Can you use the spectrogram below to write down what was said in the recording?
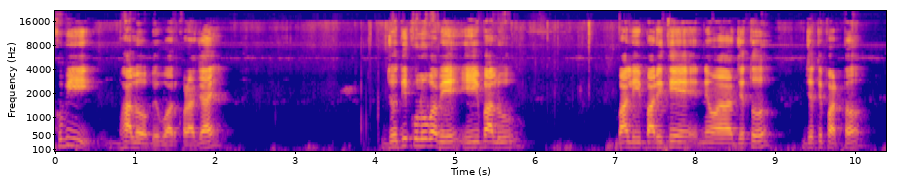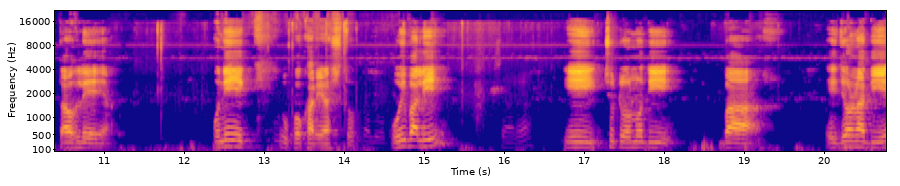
খুবই ভালো ব্যবহার করা যায়। যদি কোনোভাবে এই বালু, বালি বাড়িতে নেওয়া যেত, যেতে পারত, তাহলে অনেক উপকারে আসতো। ওই বালি এই ছোট নদী বা এই ঝর্ণা দিয়ে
